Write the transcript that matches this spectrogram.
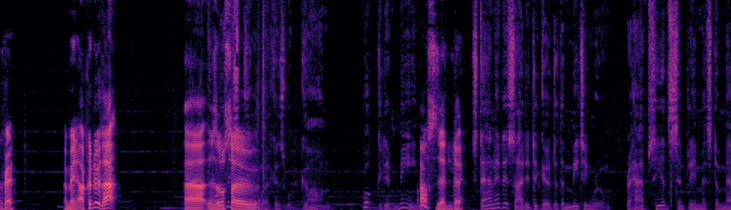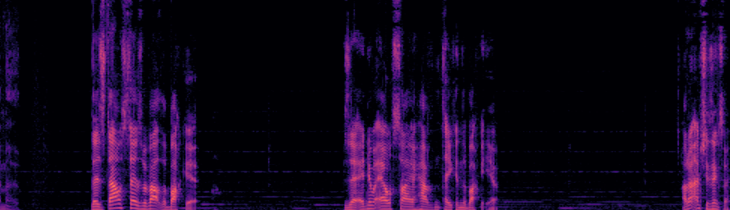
Okay. I mean, I could do that. Uh, there's All of his also... co-workers were gone. What could it mean? What else is there to do? Stanley decided to go to the meeting room. Perhaps he had simply missed a memo. There's downstairs without the bucket. Is there anywhere else I haven't taken the bucket yet? I don't actually think so.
